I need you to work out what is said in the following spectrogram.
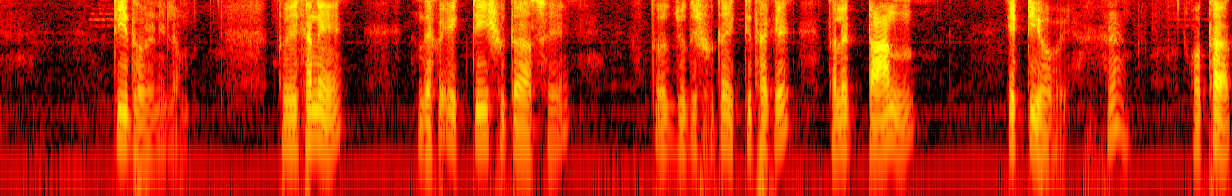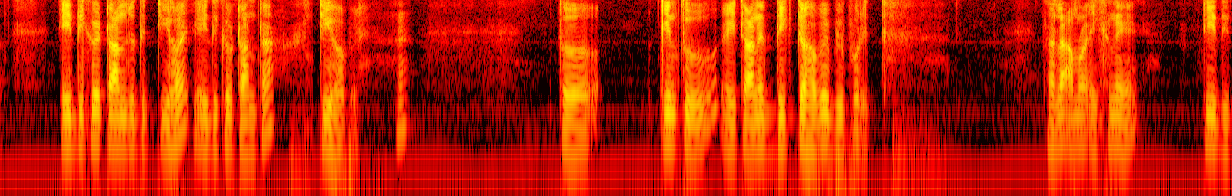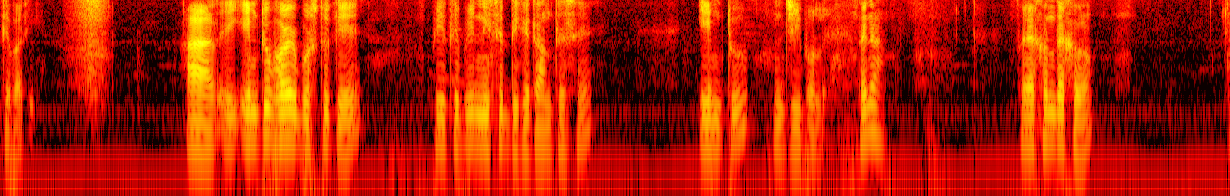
টি ধরে নিলাম। তো এখানে দেখো একটি সুতা আছে তো যদি সুতা একটি থাকে, তাহলে টান একটি হবে হ্যাঁ? অর্থাৎ এই দিকেও টান যদি টি হয়, এই দিকেও টানটা টি হবে হ্যাঁ? তো কিন্তু এই টানের দিকটা হবে বিপরীত। তাহলে আমরা এখানে টি দিতে পারি। আর এই এম টু ভরের বস্তুকে পৃথিবীর নিচের দিকে টানতেছে এম টু জি বলে, তাই না? তো এখন দেখো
